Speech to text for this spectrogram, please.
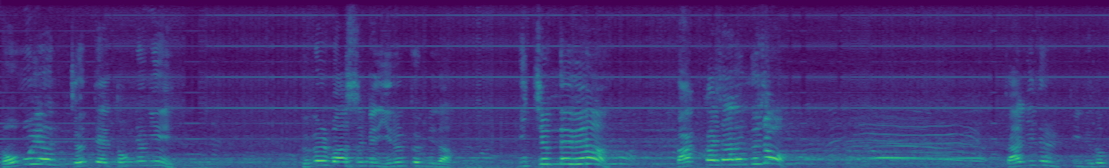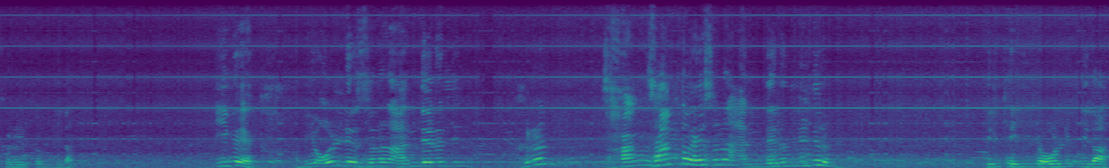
노무현 전 대통령이 그걸 봤으면 이럴 겁니다. 이쯤 되면 막 가자는 거죠? 자기들끼리도 그럴 겁니다. 입에 감이 올려서는 안 되는 일, 그런 상상도 해서는 안 되는 일들을 이렇게 입에 올립니다.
